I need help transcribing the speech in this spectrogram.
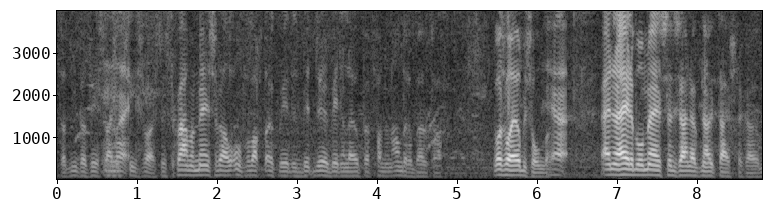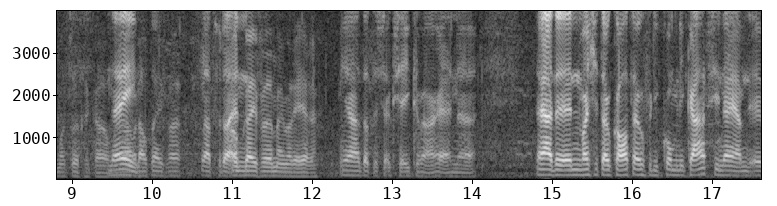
dat niemand wist waar hij Nee. precies was. Dus er kwamen mensen wel onverwacht ook weer de deur binnenlopen van een andere boot af. Dat was wel heel bijzonder. Ja, En een heleboel mensen die zijn ook nooit thuisgekomen, maar teruggekomen. Nee. Laten we dat even, laten we dat. ook En, even memoreren. Ja, dat is ook zeker waar. En, eh, nou ja, de, en wat je het ook had over die communicatie. Nou ja,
